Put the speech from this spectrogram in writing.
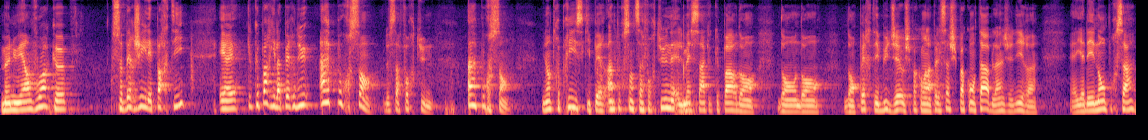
menu. Et on voit que ce berger, il est parti et quelque part, il a perdu 1% de sa fortune. 1%. Une entreprise qui perd 1% de sa fortune, elle met ça quelque part dans, dans, dans, perte et budget, ou je ne sais pas comment on appelle ça, je ne suis pas comptable, hein, je veux dire, il y a des noms pour ça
